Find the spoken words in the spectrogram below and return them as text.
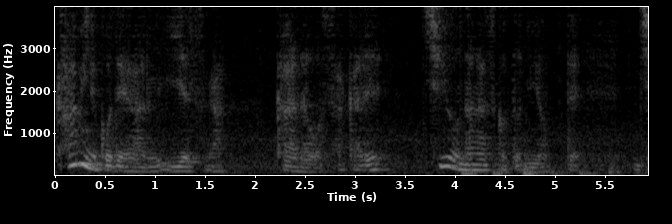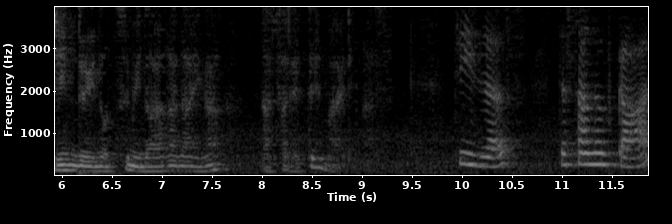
神の子であるイエスが体を裂かれ血を流すことによって人類の罪の贖いがなされてまいります Jesus, the Son of God,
